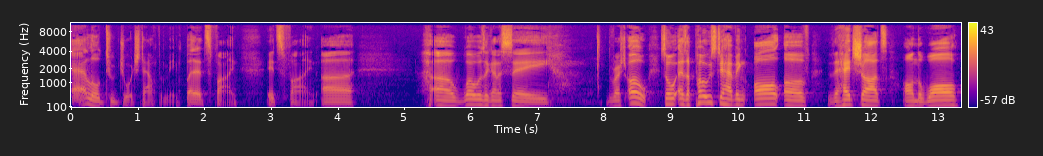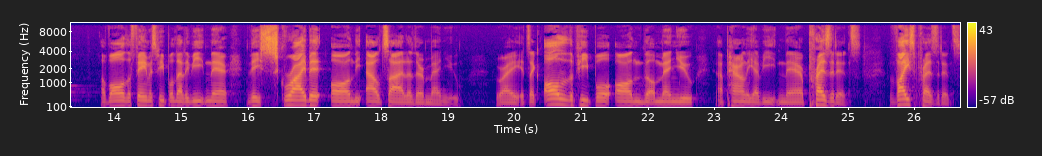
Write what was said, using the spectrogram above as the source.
eh, a little too Georgetown for me, but it's fine. It's fine. Uh, uh, what was I gonna say? The rest. Oh, so as opposed to having all of the headshots on the wall of all the famous people that have eaten there. They scribe it on the outside of their menu, right? It's like all of the people on the menu apparently have eaten there presidents, vice presidents,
